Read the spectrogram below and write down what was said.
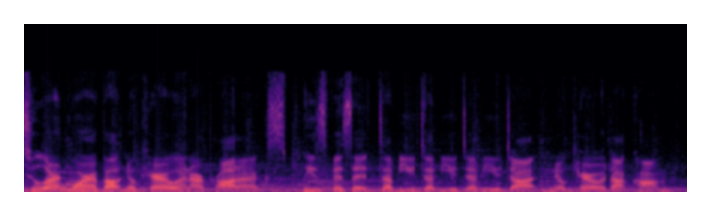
To learn more about Nokero and our products, please visit www.nokero.com.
